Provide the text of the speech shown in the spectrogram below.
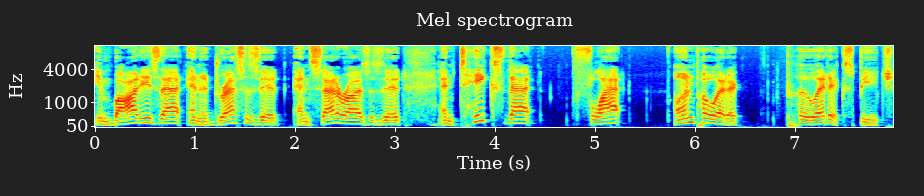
embodies that and addresses it and satirizes it and takes that flat, unpoetic, poetic speech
